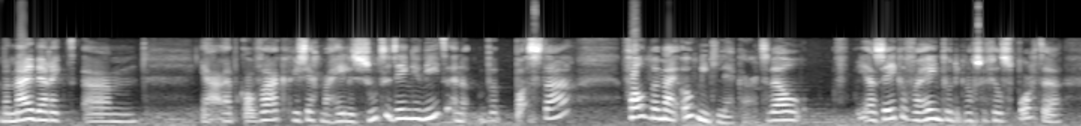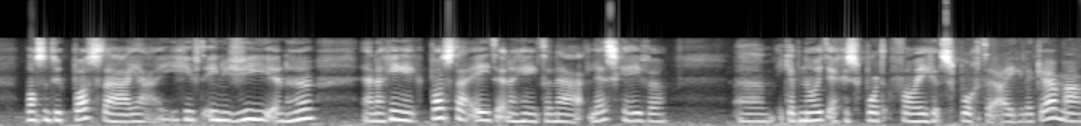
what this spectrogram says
Bij mij werkt, um, ja, heb ik al vaker gezegd, maar hele zoete dingen niet. En pasta valt bij mij ook niet lekker. Terwijl, ja, zeker voorheen toen ik nog zoveel sportte, was natuurlijk pasta. Ja, je geeft energie en huh. Ja, dan ging ik pasta eten en dan ging ik daarna lesgeven. Um, ik heb nooit echt gesport vanwege het sporten eigenlijk. Hè? Maar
